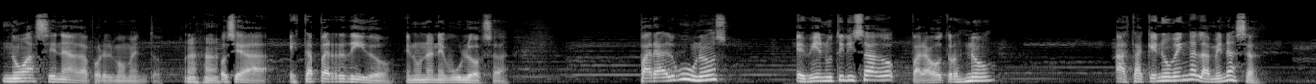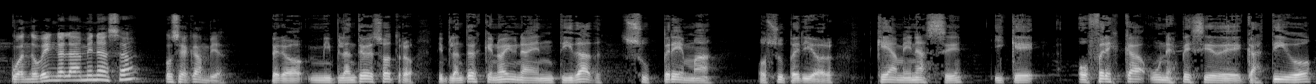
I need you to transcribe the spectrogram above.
no hace nada por el momento. Ajá. O sea, está perdido en una nebulosa. Para algunos es bien utilizado, para otros no, hasta que no venga la amenaza. Cuando venga la amenaza, o sea, cambia. Pero mi planteo es otro. Mi planteo es que no hay una entidad suprema o superior que amenace y que ofrezca una especie de castigo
